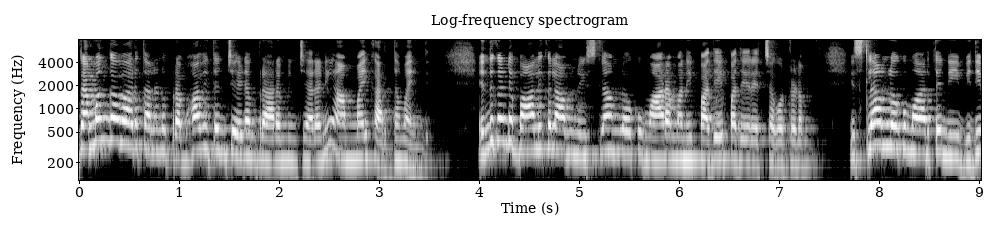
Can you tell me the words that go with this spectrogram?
క్రమంగా వారు తనను ప్రభావితం చేయడం ప్రారంభించారని ఆ అమ్మాయికి అర్థమైంది. ఎందుకంటే బాలికలు ఆమెను ఇస్లాంలోకి మారమని పదే పదే రెచ్చగొట్టడం ఇస్లాంలోకి మారితే నీ విధి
